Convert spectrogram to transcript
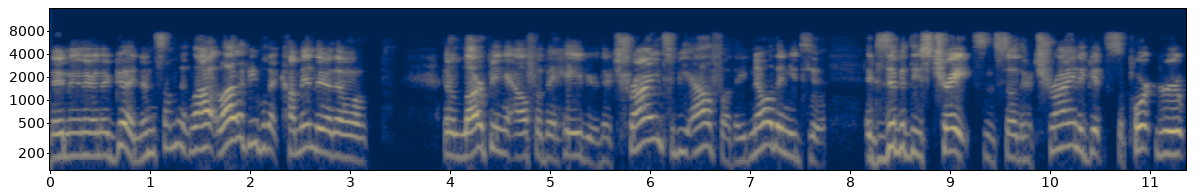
They're, they're, they're good. And some a lot, a lot of the people that come in there though, they're LARPing alpha behavior. They're trying to be alpha. They know they need to exhibit these traits. And so they're trying to get support group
